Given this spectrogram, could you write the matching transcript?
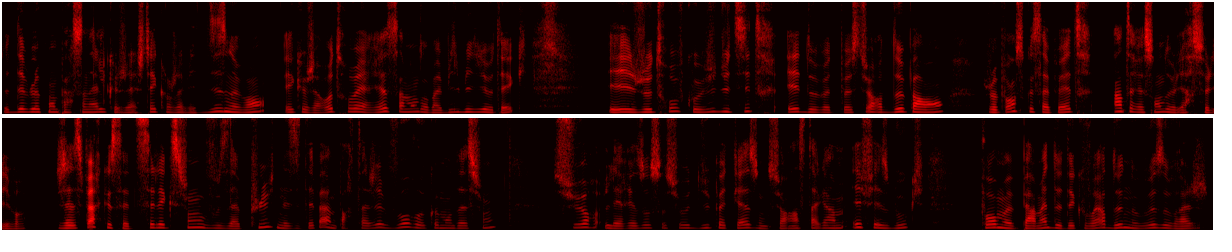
de développement personnel que j'ai acheté quand j'avais 19 ans et que j'ai retrouvé récemment dans ma bibliothèque. Et je trouve qu'au vu du titre et de votre posture de parent, je pense que ça peut être intéressant de lire ce livre. J'espère que cette sélection vous a plu. N'hésitez pas à me partager vos recommandations sur les réseaux sociaux du podcast, donc sur Instagram et Facebook, pour me permettre de découvrir de nouveaux ouvrages.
